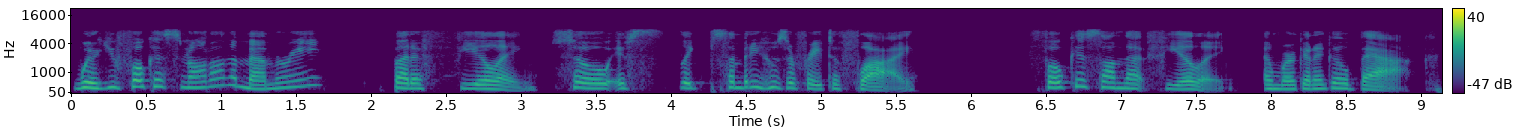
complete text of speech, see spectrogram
where you focus not on a memory but a feeling. So if like somebody who's afraid to fly, focus on that feeling and we're going to go back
